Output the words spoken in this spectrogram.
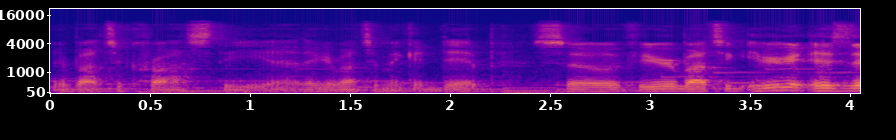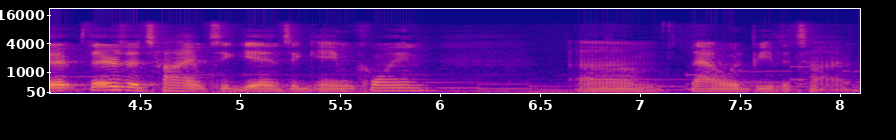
they're about to cross the uh, they're about to make a dip so if you're about to if, you're, is there, there's a time to get into gamecoin um, now would be the time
